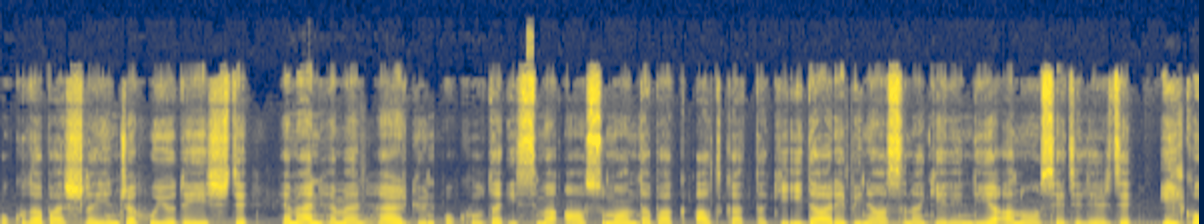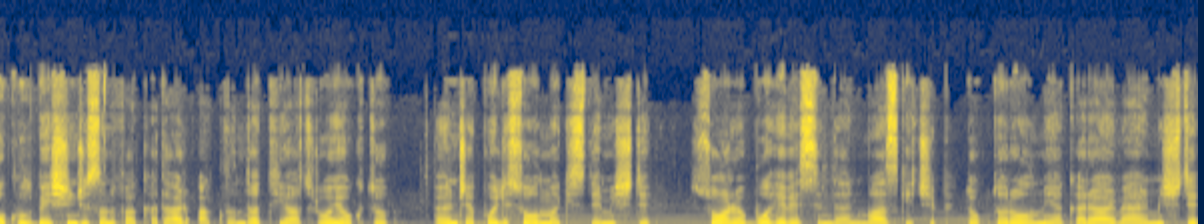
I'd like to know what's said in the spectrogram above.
Okula başlayınca huyu değişti. Hemen hemen her gün okulda ismi Asuman'da bak alt kattaki idare binasına gelin diye anons edilirdi. İlkokul 5. sınıfa kadar aklında tiyatro yoktu. Önce polis olmak istemişti. Sonra bu hevesinden vazgeçip doktor olmaya karar vermişti.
